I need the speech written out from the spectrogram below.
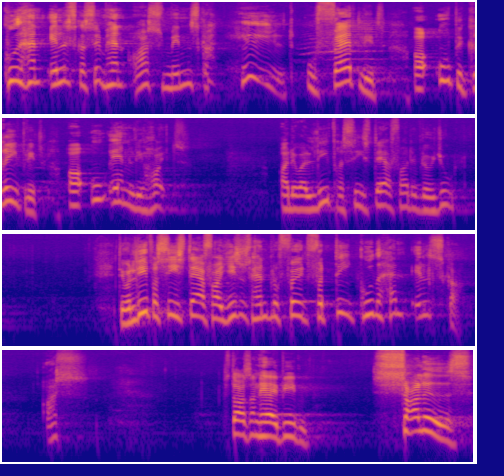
Gud, han elsker simpelthen os mennesker helt ufatteligt og ubegribeligt og uendelig højt. Og det var lige præcis derfor, det blev jul. Det var lige præcis derfor, at Jesus han blev født, fordi Gud han elsker os. Det står sådan her i Bibelen. Således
